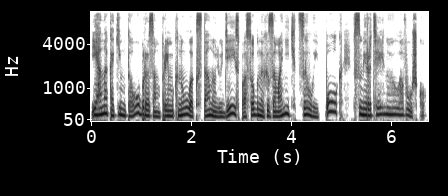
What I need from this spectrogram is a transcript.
И она каким-то образом примкнула к стану людей, способных заманить целый полк в смертельную ловушку.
